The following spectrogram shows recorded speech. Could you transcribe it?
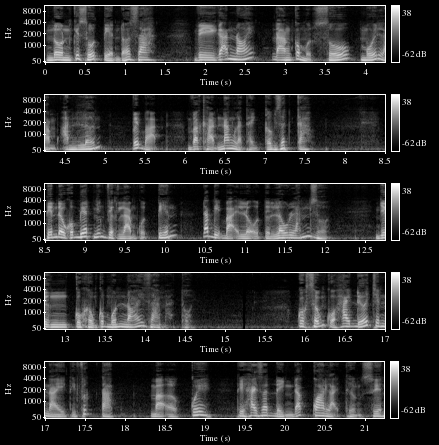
nôn cái số tiền đó ra, vì gã nói đang có một số mối làm ăn lớn với bạn và khả năng là thành công rất cao. Tiến đâu có biết những việc làm của Tiến đã bị bại lộ từ lâu lắm rồi, nhưng cô không có muốn nói ra mà thôi. Cuộc sống của hai đứa trên này thì phức tạp, mà ở quê thì hai gia đình đã qua lại thường xuyên,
